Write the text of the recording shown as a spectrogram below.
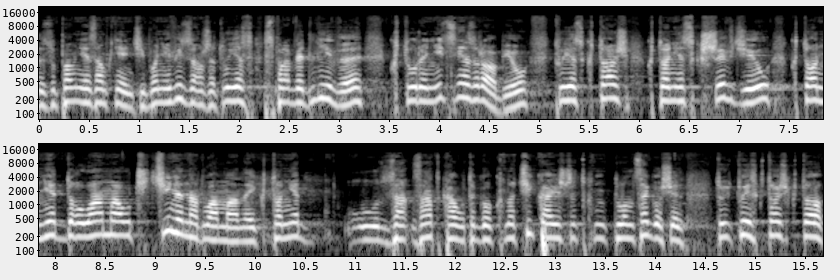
zupełnie zamknięci, bo nie widzą, że tu jest sprawiedliwy, który nic nie zrobił, tu jest ktoś, kto nie skrzywdził, kto nie dołamał trzciny nadłamanej, kto nie zatkał tego knocika jeszcze tlącego się. Tu, tu jest ktoś, kto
